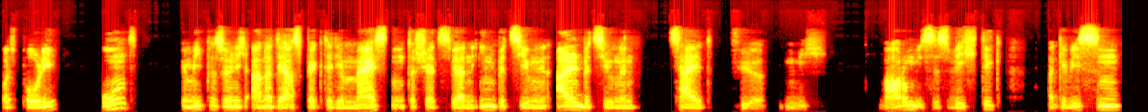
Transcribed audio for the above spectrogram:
als Poly. Und für mich persönlich einer der Aspekte, die am meisten unterschätzt werden in Beziehungen, in allen Beziehungen, Zeit für mich. Warum ist es wichtig, einen gewissen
